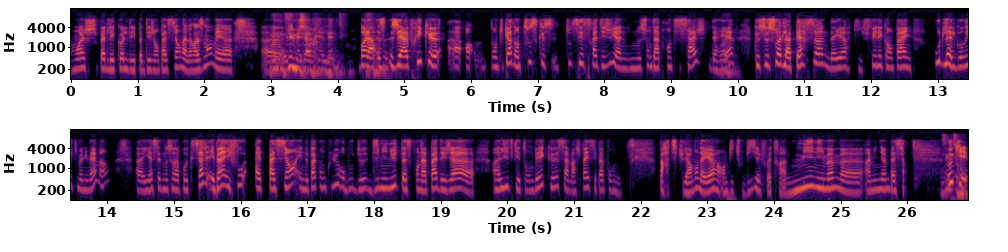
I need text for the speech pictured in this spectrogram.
moi, je ne suis pas de l'école des, des, gens patients, malheureusement. Mais, euh, moi non plus, mais j'ai appris à l'être. Voilà, j'ai appris que, en, tout cas, dans tout ce que, toutes ces stratégies, il y a une notion d'apprentissage derrière, que ce soit de la personne d'ailleurs qui fait les campagnes ou de l'algorithme lui-même, hein, euh, il y a cette notion d'apprentissage, eh ben, il faut être patient et ne pas conclure au bout de 10 minutes parce qu'on n'a pas déjà euh, un lead qui est tombé, que ça ne marche pas et ce n'est pas pour nous. Particulièrement d'ailleurs en B2B, il faut être un minimum, euh, un minimum patient. OK.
